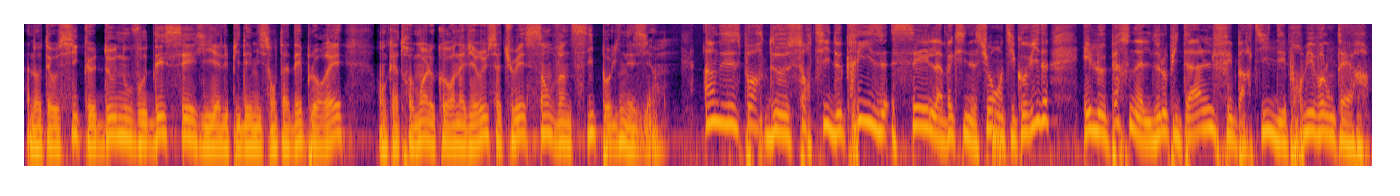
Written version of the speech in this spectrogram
À noter aussi que deux nouveaux décès liés à l'épidémie sont à déplorer. En quatre mois, le coronavirus a tué 126 Polynésiens. Un des espoirs de sortie de crise, c'est la vaccination anti-Covid et le personnel de l'hôpital fait partie des premiers volontaires.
